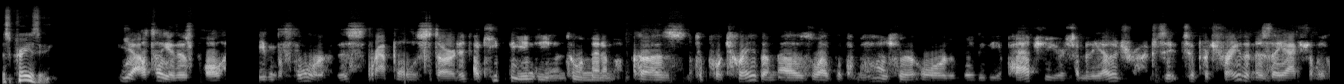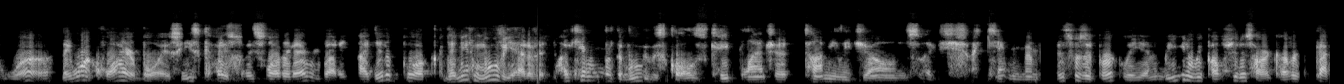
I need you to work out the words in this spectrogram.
It's crazy. Yeah, I'll tell you this, Paul even before this grapple was started, I keep the Indian to a minimum because to portray them as like the Comanche or maybe the Apache or some of the other tribes, to, to portray them as they actually were, they weren't choir boys. These guys, they slaughtered everybody. I did a book. They made a movie out of it. I can't remember what the movie was called. Cate Blanchett, Tommy Lee Jones. I, I can't remember. This was at Berkley, and we, you know, we published it as hardcover. Got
